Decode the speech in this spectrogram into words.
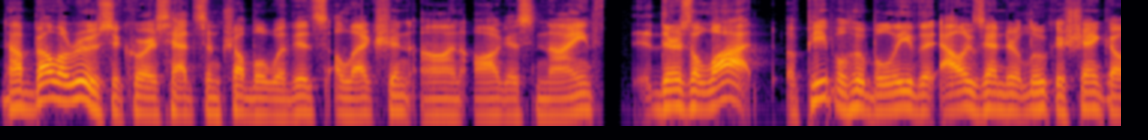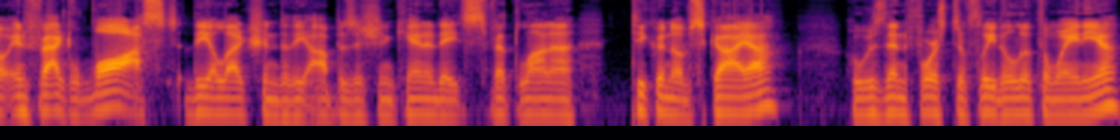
Now, Belarus, of course, had some trouble with its election on August 9th. There's a lot of people who believe that Alexander Lukashenko, in fact, lost the election to the opposition candidate Svetlana Tikhanovskaya, who was then forced to flee to Lithuania.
